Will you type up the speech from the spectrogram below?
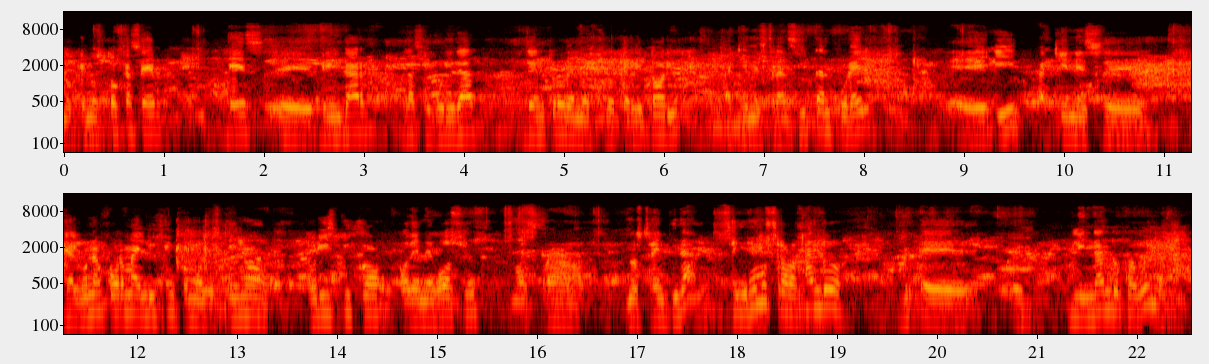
lo que nos toca hacer es brindar la seguridad dentro de nuestro territorio a quienes transitan por él y a quienes de alguna forma eligen como destino turístico o de negocios nuestra, nuestra entidad. Seguiremos trabajando eh, blindando Coahuila.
